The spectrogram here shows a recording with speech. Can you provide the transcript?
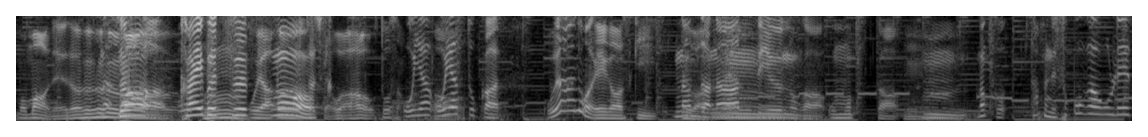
もうまあね。そう。怪物親も確かに。おお父さん。親親とか親の映画は好きなんだなっていうのが思った、ううん。んなんか多分ねそこが俺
